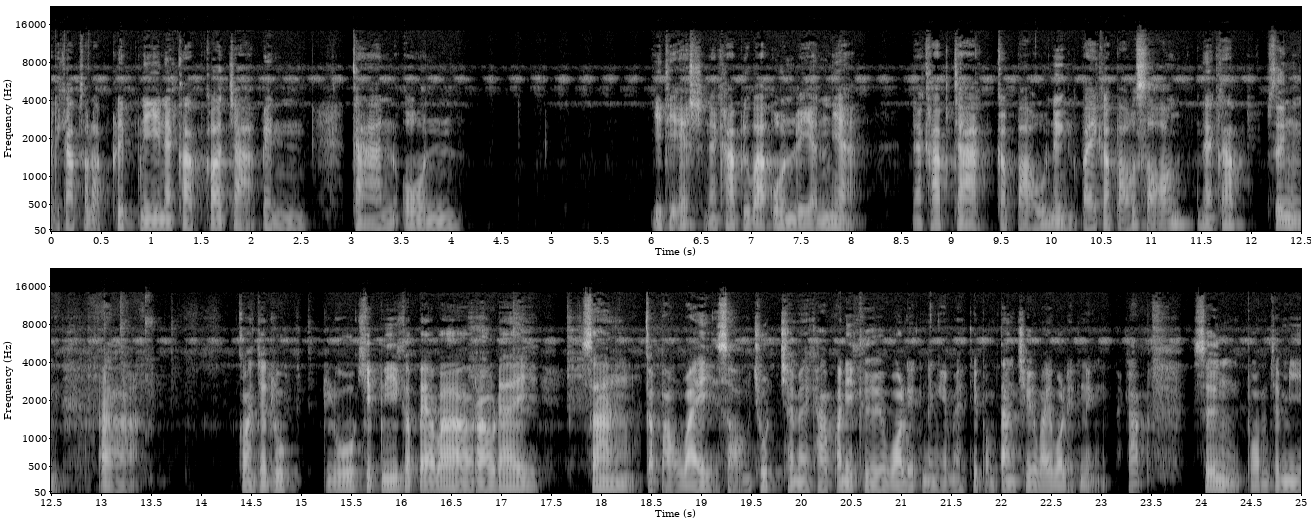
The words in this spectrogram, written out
ัสดีครับสำหรับคลิปนี้นะครับก็จะเป็นการโอน ETH นะครับหรือว่าโอนเหรียญเนี่ยนะครับจากกระเป๋า 1 ไปกระเป๋า 2 นะครับ ซึ่งก่อนจะรู้รู้คลิปนี้ก็แปลว่าเราได้สร้างกระเป๋าไว้ 2 ชุดใช่ไหมครับ อันนี้คือ wallet 1 เห็นไหมที่ผมตั้งชื่อไว้ wallet 1 นะครับ ซึ่งผมจะมี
